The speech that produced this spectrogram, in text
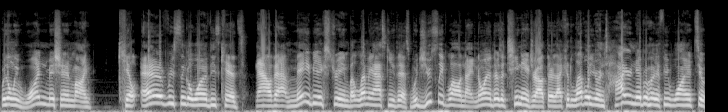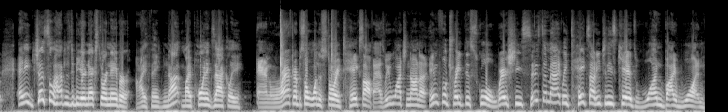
with only one mission in mind. Kill every single one of these kids. Now that may be extreme, but let me ask you this. Would you sleep well at night knowing that there's a teenager out there that could level your entire neighborhood if he wanted to, and he just so happens to be your next door neighbor? I think not. My point exactly. And right after episode 1, the story takes off as we watch Nana infiltrate this school where she systematically takes out each of these kids one by one.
